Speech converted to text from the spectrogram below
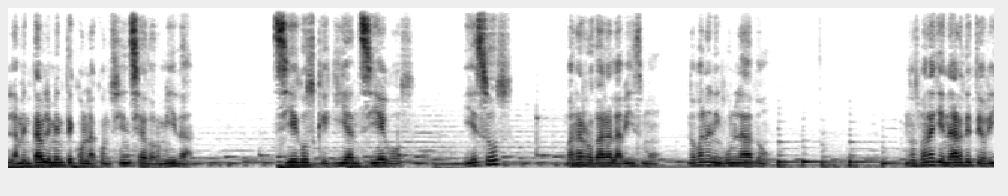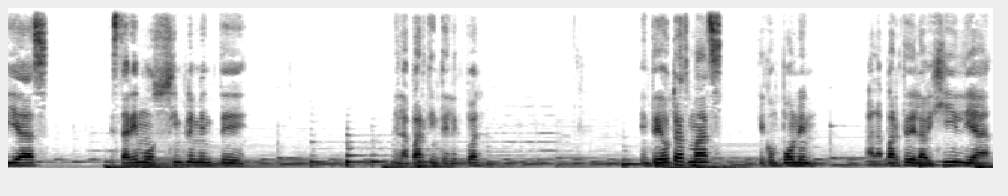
lamentablemente con la conciencia dormida, ciegos que guían ciegos, y esos van a rodar al abismo, no van a ningún lado. Nos van a llenar de teorías, estaremos simplemente en la parte intelectual. Entre otras más que componen a la parte de la vigilia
